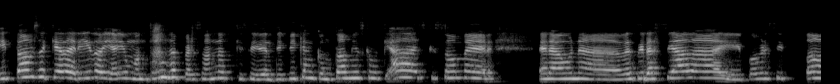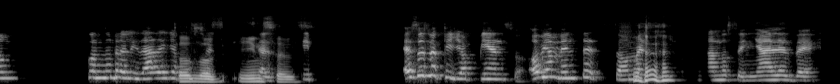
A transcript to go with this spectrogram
Y Tom se queda herido y hay un montón de personas que se identifican con Tom y es como que, ah, es que Summer era una desgraciada y pobrecito Tom, cuando en realidad ella Todos puso el los incels. Eso es lo que yo pienso. Obviamente, Summer está dando señales de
